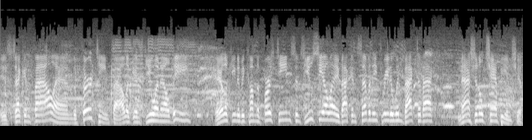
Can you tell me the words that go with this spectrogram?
His second foul and the third team foul against UNLV. They're looking to become the first team since UCLA back in 73 to win back-to-back -back national championships.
